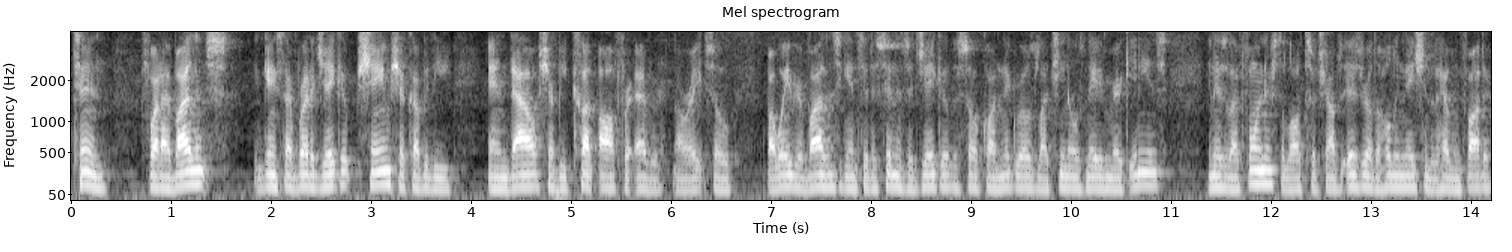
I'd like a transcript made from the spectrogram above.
10, For thy violence against thy brother Jacob, shame shall cover thee, and thou shalt be cut off forever. All right, so by way of your violence against the descendants of Jacob, the so-called Negroes, Latinos, Native American Indians, and Israelite foreigners, the lost tribes of Israel, the holy nation of the Heavenly Father,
